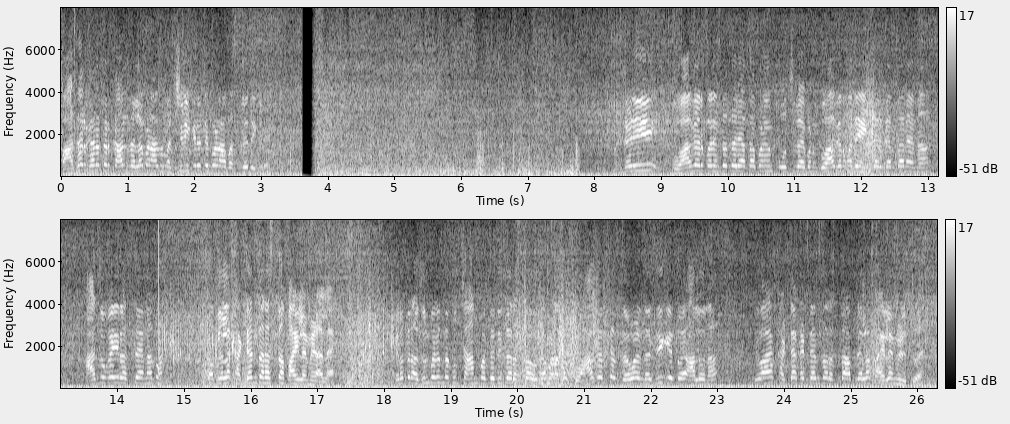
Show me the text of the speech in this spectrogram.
बाजार खरं तर काल झाला पण आज मच्छी विक्रेते पण बसले तिकडे मंडळी गुहागर पर्यंत तरी आता आपण पोहोचलोय पण गुहागरमध्ये एंटर करताना ना हा जो काही रस्ता आहे ना तो आपल्याला खड्ड्यांचा रस्ता पाहायला मिळाला आहे खरं तर अजूनपर्यंत खूप छान पद्धतीचा रस्ता होता पण आता गुहागरच्या जवळ नजीक येतोय आलो ना तेव्हा खड्ड्या खड्ड्यांचा रस्ता आपल्याला पाहायला मिळतो आहे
